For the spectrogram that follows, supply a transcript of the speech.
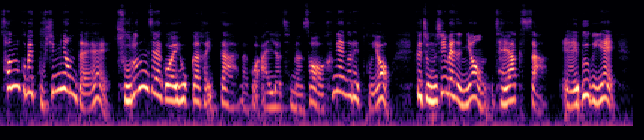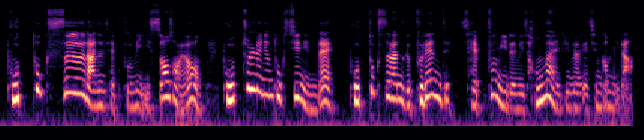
1990년대에 주름 제거에 효과가 있다라고 알려지면서 흥행을 했고요. 그 중심에는요, 제약사 에브비의 보톡스라는 제품이 있어서요. 보툴리늄 톡신인데 보톡스라는 그 브랜드 제품 이름이 정말 유명해진 겁니다.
